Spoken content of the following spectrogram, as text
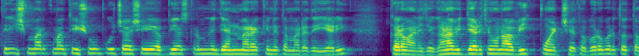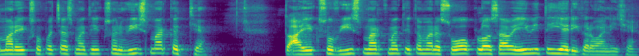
ત્રીસ માર્કમાંથી શું પૂછાશે એ અભ્યાસક્રમને ધ્યાનમાં રાખીને તમારે તૈયારી કરવાની છે. ઘણા વિદ્યાર્થીઓના વીક પોઈન્ટ છે તો બરોબર? તો તમારે એકસો પચાસમાંથી એકસો વીસ માર્ક જ થયા. તો આ એકસો વીસ માર્કમાંથી તમારે સો પ્લસ આવે એવી તૈયારી કરવાની છે.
